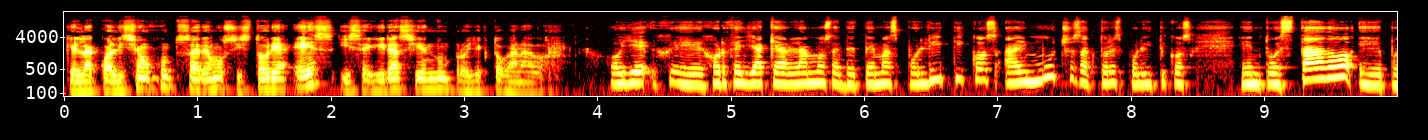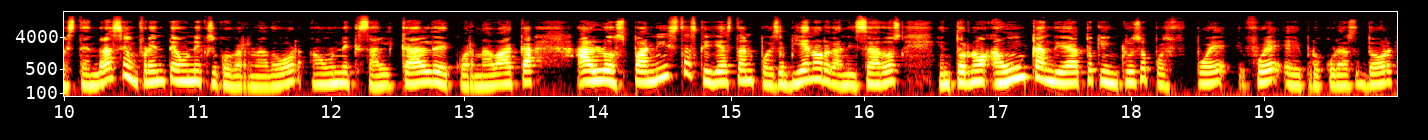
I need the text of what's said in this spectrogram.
que la coalición Juntos Haremos Historia es y seguirá siendo un proyecto ganador. Oye, eh, Jorge, ya que hablamos de temas políticos, hay muchos actores políticos en tu estado, eh, pues tendrás enfrente a un exgobernador, a un exalcalde de Cuernavaca, a los panistas que ya están pues bien organizados en torno a un candidato que incluso pues fue, fue eh, procurador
